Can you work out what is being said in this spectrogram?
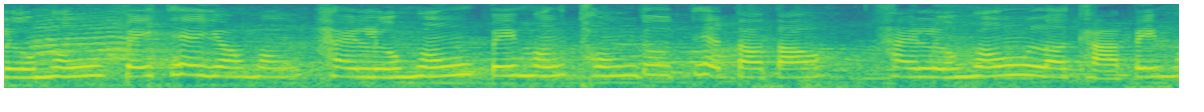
ลืมมอง海ปเทย通都มอง海ห้ลืมมอง海ปมองทงดูเทต海เตาใ天照ลืมมองเลขา海ปม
